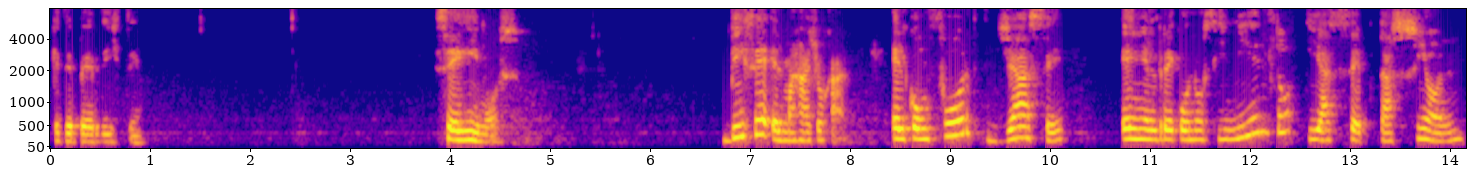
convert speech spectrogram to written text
que te perdiste. Seguimos. Dice el Mahashohan, el confort yace en el reconocimiento y aceptación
